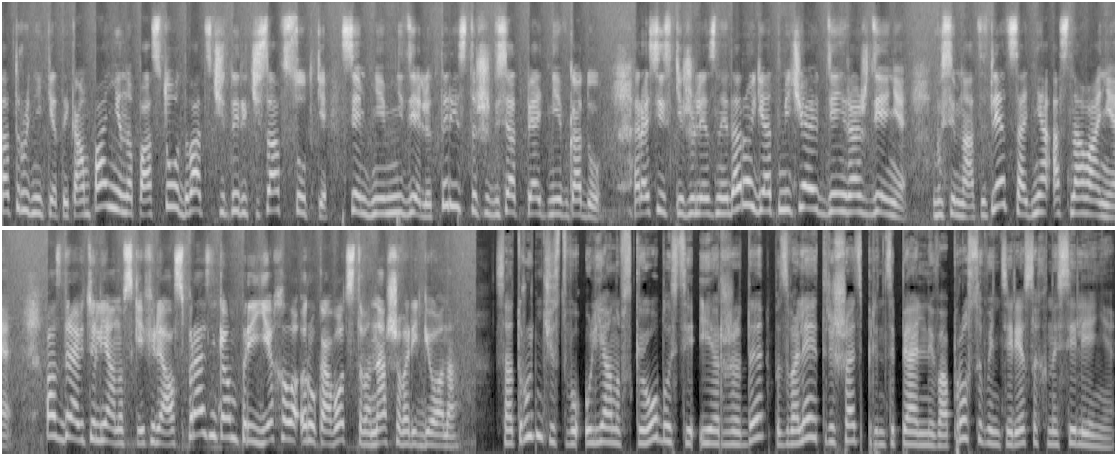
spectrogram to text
Сотрудники этой компании на посту 24 часа в сутки, 7 дней в неделю, 365 дней в году. Российские железные дороги отмечают день рождения – 18 лет со дня основания. Поздравить ульяновский филиал с праздником приехало руководство нашего региона. Сотрудничество Ульяновской области и РЖД позволяет решать принципиальные вопросы в интересах населения.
